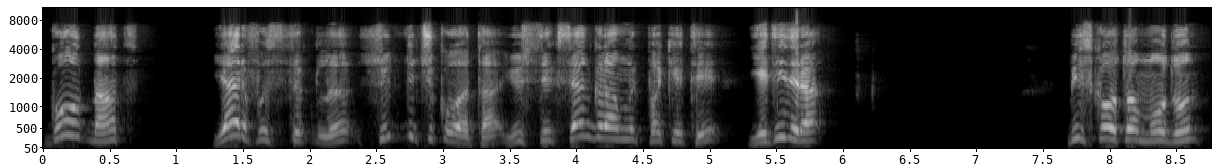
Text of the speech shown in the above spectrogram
Gold Nut yer fıstıklı sütlü çikolata 180 gramlık paketi 7 lira. Biskolata Mod'un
